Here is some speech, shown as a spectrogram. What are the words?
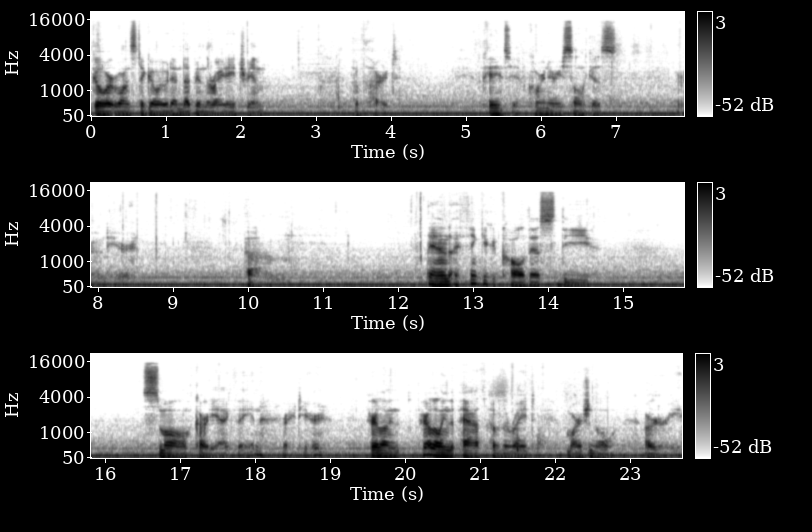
go where it wants to go, it would end up in the right atrium of the heart. Okay, so you have coronary sulcus around here. Um, and I think you could call this the small cardiac vein right here, paralleling, paralleling the path of the right marginal artery.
